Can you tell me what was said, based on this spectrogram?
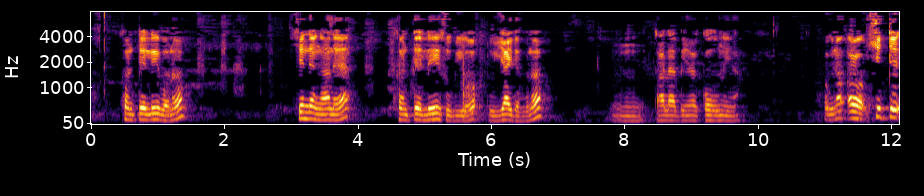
9ခွန်တက်လေးပေါ့နော် 8နဲ့9နဲ့ခွန်တက်လေးဆိုပြီးတော့သူရိုက်တယ်ပေါ့နော်อืมကာလာပင်ကုန်းနေတာဟုတ်ပြီနော်အဲ့တော့8တက်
